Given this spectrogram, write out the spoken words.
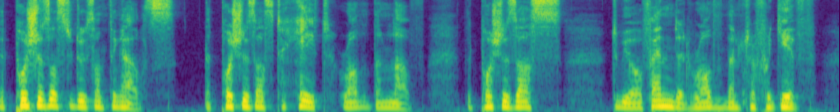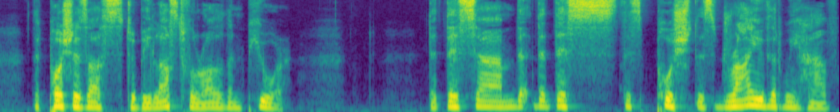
that pushes us to do something else, that pushes us to hate rather than love, that pushes us to be offended rather than to forgive, that pushes us to be lustful rather than pure. That this, um, that, that this, this push, this drive that we have,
